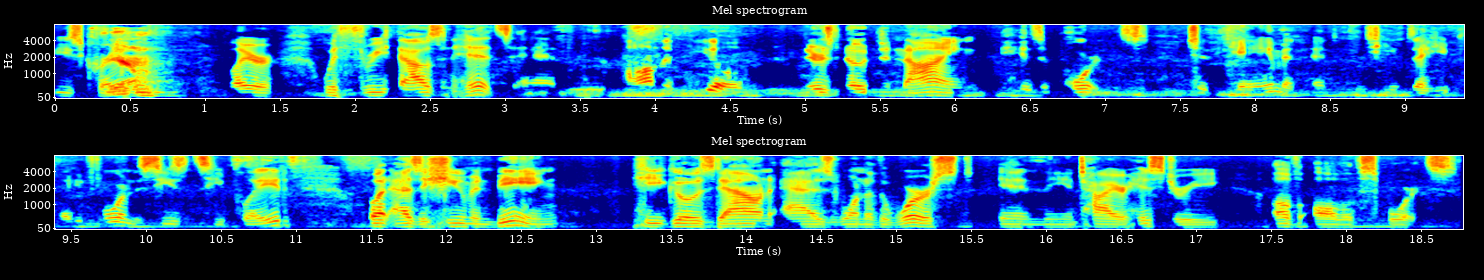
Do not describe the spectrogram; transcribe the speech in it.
he's credited Yeah. player with 3,000 hits. And on the field, there's no denying his importance to the game and, and the teams that he played for and the seasons he played. But as a human being, he goes down as one of the worst in the entire history of all of sports.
